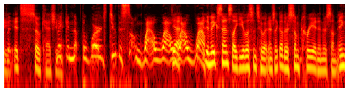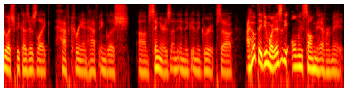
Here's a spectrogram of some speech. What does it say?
catchy. It's so catchy. making up the words to the song. Wow, wow, yeah, wow, wow. It makes sense. Like you listen to it, and it's like, oh, there's some Korean and there's some English because there's like half Korean, half English um, singers in, in the in the group. So I hope they do more. This is the only song they ever made.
